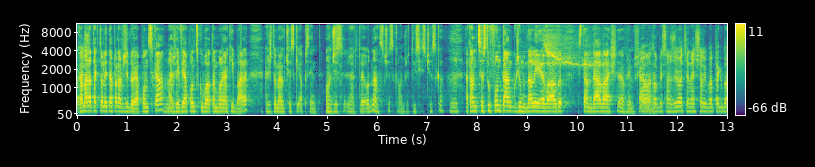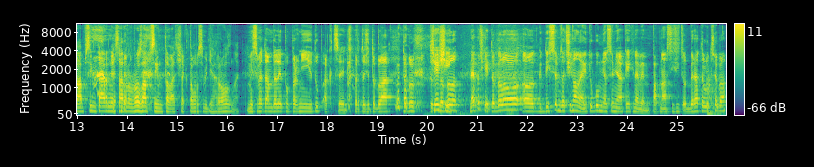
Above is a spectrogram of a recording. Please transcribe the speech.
Vieš? Kamarát takto lietá práve že do Japonska a že v Japonsku bol, tam bol nejaký bar a že to majú český absint. On že, že to je od nás, Česka. On že ty si z Česka? A tam cez tú fontánku, že mu nalieval, to tam dávaš. Ja hovorím, Kámo, to by som v živote nešiel iba tak do absintárne sa rozabsintovať, však to musí byť hrozné. My jsme tam byli po první YouTube akci, protože to byla, to byl, to, to Češi. bylo, ne počkej, to bylo, eh, když jsem začínal na YouTube, měl jsem nějakých, nevím, 15 tisíc odběratelů třeba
